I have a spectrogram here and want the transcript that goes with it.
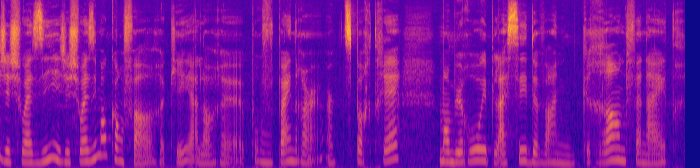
j'ai choisi, j'ai choisi mon confort, OK? Alors, euh, pour vous peindre un, petit portrait, mon bureau est placé devant une grande fenêtre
